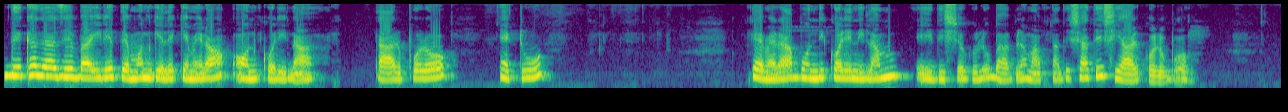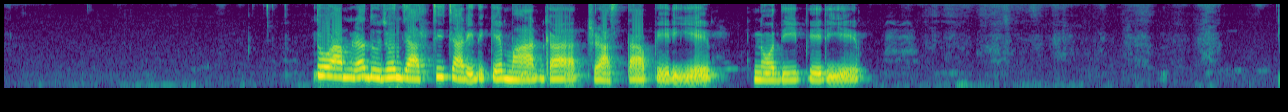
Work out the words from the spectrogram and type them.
দেখা যায় যে বাইরে তেমন গেলে ক্যামেরা অন করি না। তারপরও একটু ক্যামেরা বন্দি করে নিলাম। এই দৃশ্যগুলো ভাবলাম আপনাদের সাথে শেয়ার করব। তো আমরা দুজন যাচ্ছি চারিদিকে মাঠ ঘাট রাস্তা পেরিয়ে, নদী পেরিয়ে।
